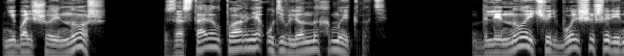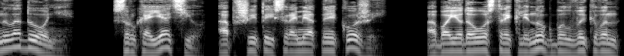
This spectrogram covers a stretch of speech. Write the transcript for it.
небольшой нож заставил парня удивленно хмыкнуть. Длиной чуть больше ширины ладони, с рукоятью, обшитой сыромятной кожей, обоюдоострый клинок был выкован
